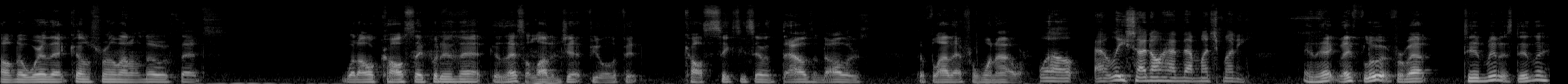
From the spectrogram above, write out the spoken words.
I don't know where that comes from. I don't know if that's what all costs they put in that because that's a lot of jet fuel. If it costs sixty-seven thousand dollars to fly that for one hour, Well, at least I don't have that much money. and heck, they flew it for about ten minutes, didn't they?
